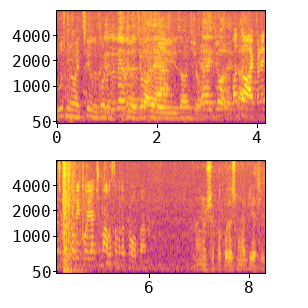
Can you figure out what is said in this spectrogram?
Uzmi ovaj cijeli gore dio za tebe i za Anđela. Ma daj, pa nećemo toliko, ja ću malo samo da probam. Nanjuše, pa ko da smo neprijatelji.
